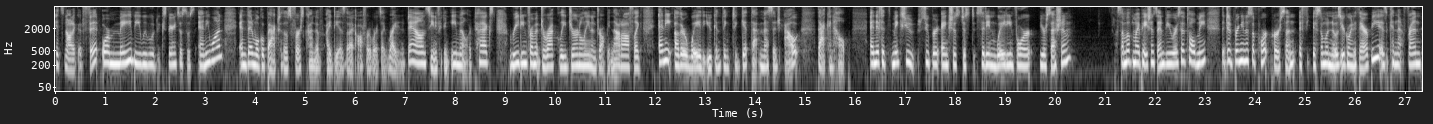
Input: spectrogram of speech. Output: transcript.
it's not a good fit, or maybe we would experience this with anyone. And then we'll go back to those first kind of ideas that I offered, where it's like writing it down, seeing if you can email or text, reading from it directly, journaling and dropping that off. Like any other way that you can think to get that message out, that can help. And if it makes you super anxious just sitting waiting for your session, some of my patients and viewers have told me that just bringing a support person, if if someone knows you're going to therapy, is can that friend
